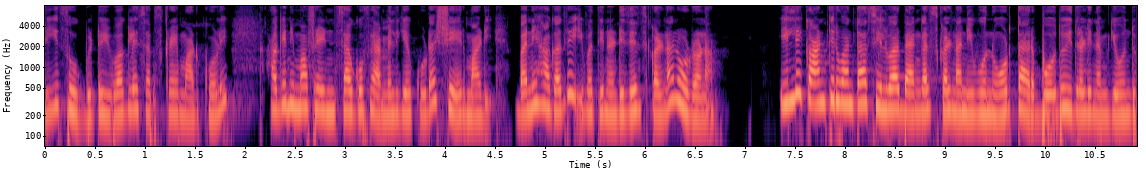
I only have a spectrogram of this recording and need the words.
ಪ್ಲೀಸ್ ಹೋಗ್ಬಿಟ್ಟು ಇವಾಗಲೇ ಸಬ್ಸ್ಕ್ರೈಬ್ ಮಾಡ್ಕೊಳ್ಳಿ. ಹಾಗೆ ನಿಮ್ಮ ಫ್ರೆಂಡ್ಸ್ ಹಾಗೂ ಫ್ಯಾಮಿಲಿಗೆ ಕೂಡ ಶೇರ್ ಮಾಡಿ. ಬನ್ನಿ ಹಾಗಾದರೆ ಇವತ್ತಿನ ಡಿಸೈನ್ಸ್ಗಳನ್ನ ನೋಡೋಣ. ಇಲ್ಲಿ ಕಾಣ್ತಿರುವಂತಹ ಸಿಲ್ವರ್ ಬ್ಯಾಂಗಲ್ಸ್ಗಳನ್ನ ನೀವು ನೋಡ್ತಾ ಇರ್ಬೋದು. ಇದರಲ್ಲಿ ನಮಗೆ ಒಂದು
